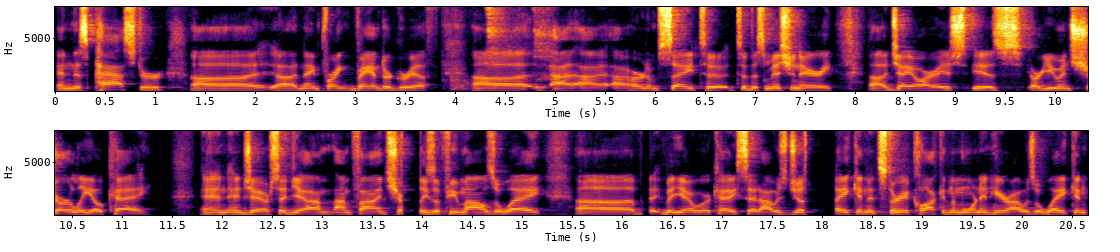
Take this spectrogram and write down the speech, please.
and this pastor uh, uh, named Frank Vandergriff. I, I, I heard him say to to this missionary, uh, JR, is, is, are you and Shirley okay? And, and JR said, yeah, I'm, I'm fine. Shirley's a few miles away. Uh, but, but yeah, we're okay. He said, I was just awakened. It's three o'clock in the morning here. I was awakened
